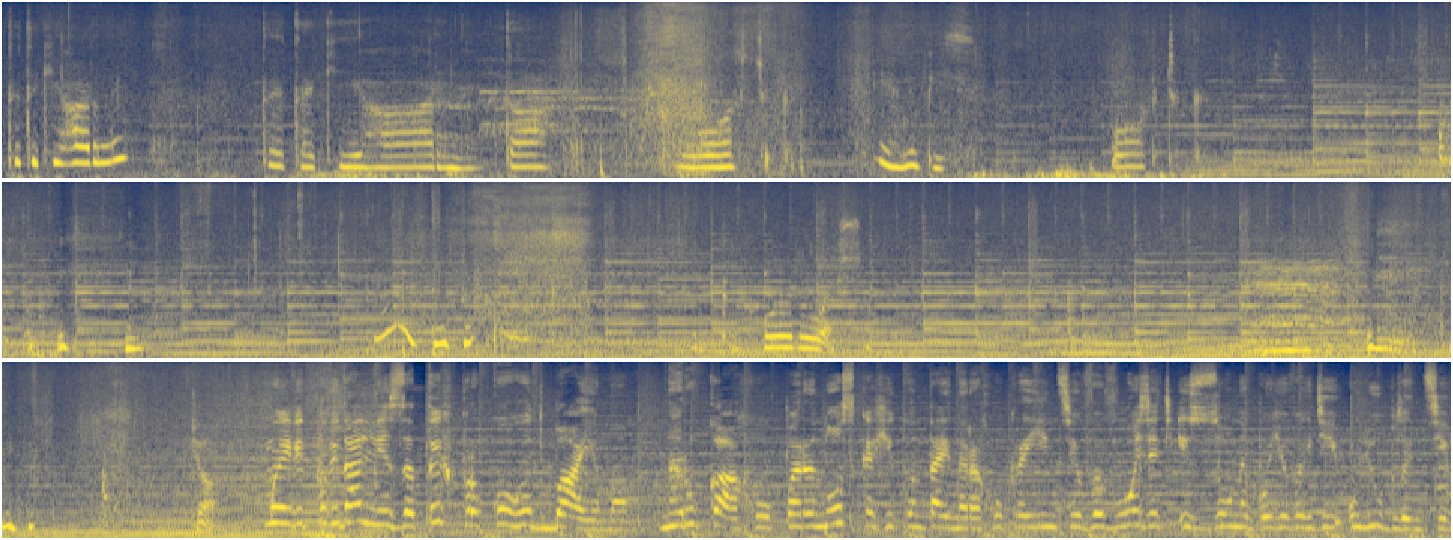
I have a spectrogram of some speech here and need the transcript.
Ти такий гарний. Ти такий гарний, так. Вовчик. Ні, не бійся. Вовчик. Хороша. Ми відповідальні за тих, про кого дбаємо. На руках у переносках і контейнерах українці вивозять із зони бойових дій улюбленців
